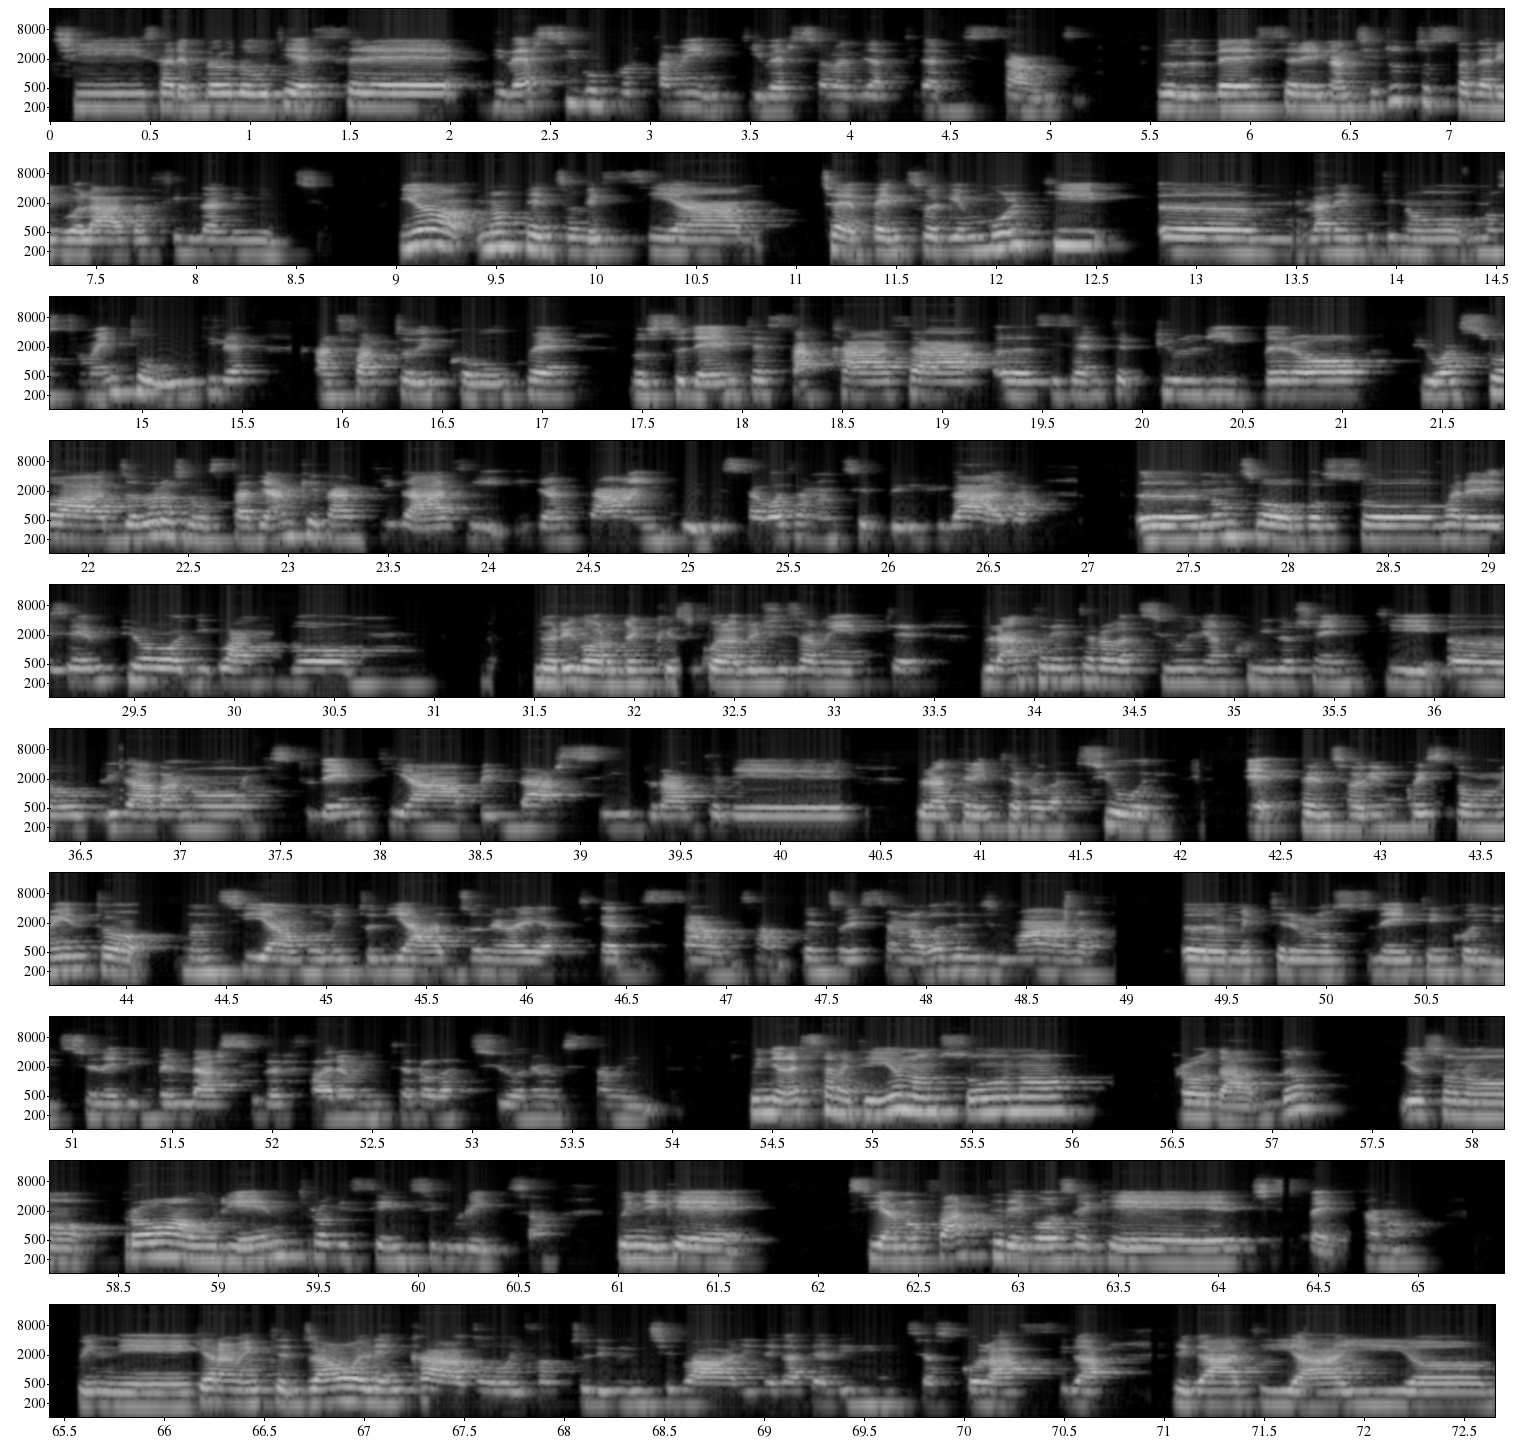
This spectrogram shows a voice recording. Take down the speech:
ci sarebbero dovuti essere diversi comportamenti verso la didattica a distanza. Dovrebbe essere innanzitutto stata regolata fin dall'inizio. Io non penso che sia, cioè penso che molti ehm, la reputino uno strumento utile al fatto che comunque lo studente sta a casa, eh, si sente più libero, più a suo agio, però sono stati anche tanti casi in realtà in cui questa cosa non si è verificata. Eh, non so, posso fare l'esempio di quando, mh, non ricordo in che scuola precisamente, durante le interrogazioni alcuni docenti eh, obbligavano gli studenti a bendarsi durante le, durante le interrogazioni. E penso che in questo momento non sia un momento di agio nella didattica a distanza, penso che sia una cosa disumana eh, mettere uno studente in condizione di bendarsi per fare un'interrogazione, onestamente. Quindi onestamente io non sono pro DAD, io sono pro a un rientro che sia in sicurezza, quindi che siano fatte le cose che ci spettano. Quindi chiaramente già ho elencato i fattori principali legati all'edilizia scolastica, legati ai, um,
